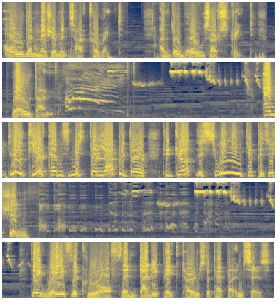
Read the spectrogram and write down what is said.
All the measurements are correct, and the walls are straight. Well done. And look, here comes Mr. Labrador to drop the swing into position. They wave the crew off, then Daddy Pig turns to Peppa and says,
